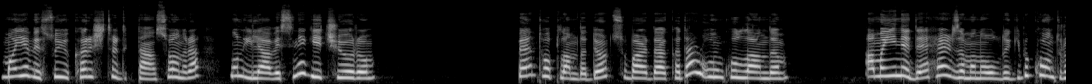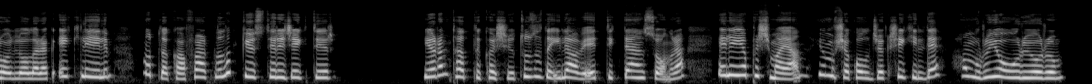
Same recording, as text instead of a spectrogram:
Maya ve suyu karıştırdıktan sonra un ilavesine geçiyorum. Ben toplamda 4 su bardağı kadar un kullandım. Ama yine de her zaman olduğu gibi kontrollü olarak ekleyelim. Mutlaka farklılık gösterecektir. Yarım tatlı kaşığı tuzu da ilave ettikten sonra ele yapışmayan yumuşak olacak şekilde hamuru yoğuruyorum.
